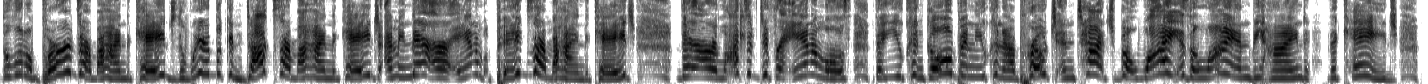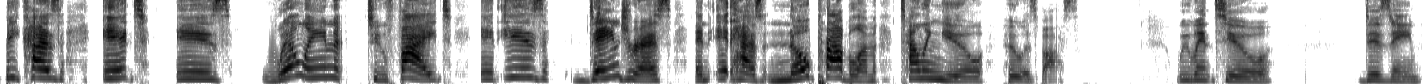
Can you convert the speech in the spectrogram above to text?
The little birds are behind the cage. The weird looking ducks are behind the cage. I mean, there are animal pigs are behind the cage. There are lots of different animals that you can go up and you can approach and touch. But why is a lion behind the cage? Because it is willing to fight. It is dangerous and it has no problem telling you who is boss. We went to Disney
